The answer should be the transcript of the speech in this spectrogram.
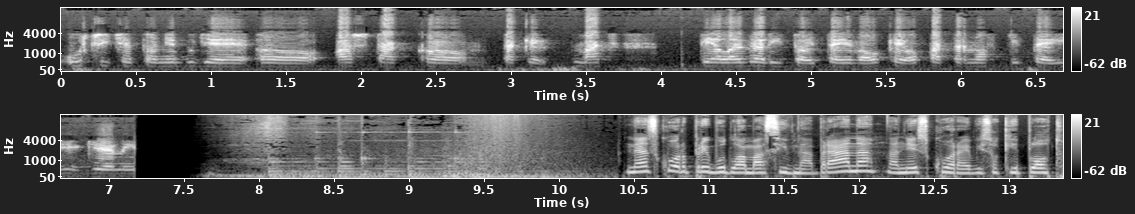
určite to nebude až tak také mať tie levely tej, tej veľkej opatrnosti, tej hygieny Najskôr pribudla masívna brána a neskôr aj vysoký plot.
